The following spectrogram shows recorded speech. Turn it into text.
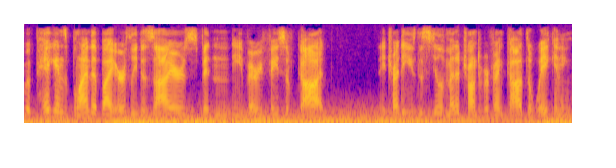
Group of pagans blinded by earthly desires spit in the very face of God. They tried to use the steel of Metatron to prevent God's awakening.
